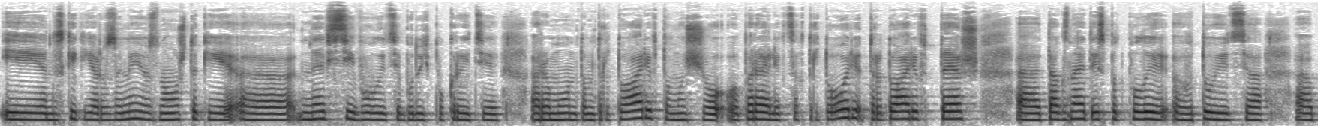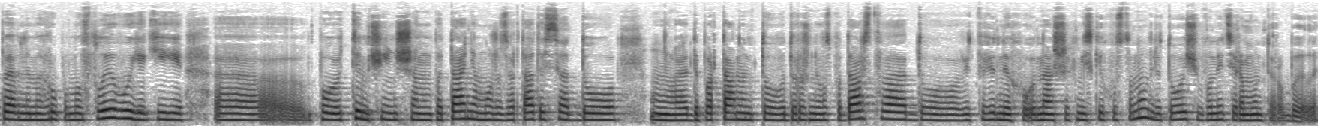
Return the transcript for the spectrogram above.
І наскільки я розумію, знову ж таки е, не всі вулиці будуть покриті ремонтом тротуарів, тому що перелік цих тротуарів, тротуарів теж е, так знаєте, із під поли готується е, певними групами впливу, які е, по тим чи іншим питанням можуть звертатися до департаменту дорожнього господарства, до відповідних наших міських установ для того, щоб вони ці ремонти робили.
